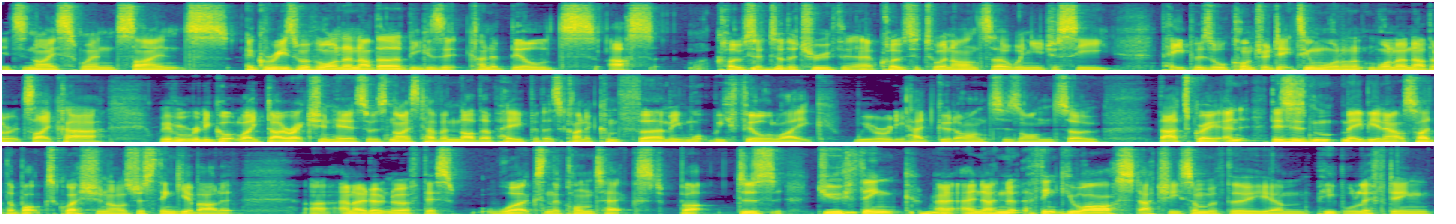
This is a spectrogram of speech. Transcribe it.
It's nice when science agrees with one another because it kind of builds us closer to mm-hmm. the truth and uh, closer to an answer. When you just see papers all contradicting one, one another, it's like, ah, we haven't really got like direction here. So it's nice to have another paper that's kind of confirming what we feel like we already had good answers on. So that's great. And this is maybe an outside the box question. I was just thinking about it uh, and I don't know if this works in the context, but does do you think? Mm-hmm. And I, know, I think you asked actually some of the um, people lifting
